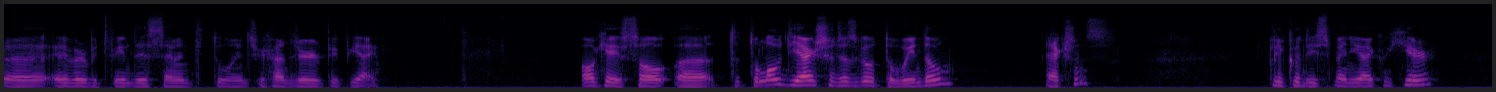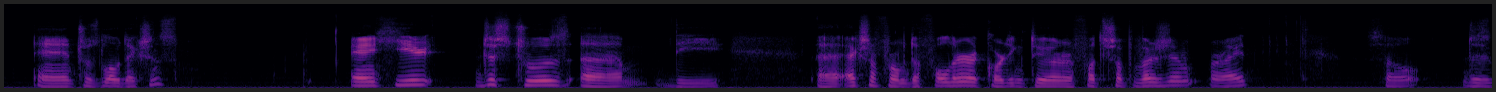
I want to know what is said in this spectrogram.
uh, anywhere between the 72 and 300 ppi Okay, so uh, to, to, load the action, just go to Window, Actions, click on this menu icon here, and choose Load Actions. And here, just choose um, the uh, action from the folder according to your Photoshop version. Right. So just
